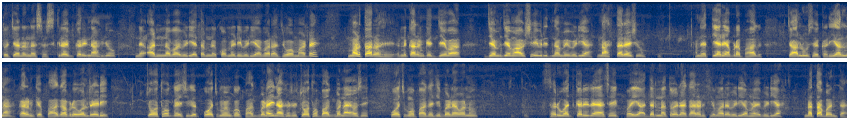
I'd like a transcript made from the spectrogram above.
તો ચેનલને સબસ્ક્રાઈબ કરી નાખજો. ને આ નવા વિડીયા તમને કોમેડી વિડીયા અમારા જોવા માટે મળતા રહે. અને કારણ કે જેવા જેમ જેમ આવશે એવી રીતના અમે વિડીયા નાખતા રહીશું. અને અત્યારે આપણા ભાગ ચાલુ છે ઘડિયાળના. કારણ કે ભાગ આપણે ઓલરેડી ચોથો કે સિગર પોચમો એમ કોઈક ભાગ બનાવી નાખ્યો છે. ચોથો ભાગ બનાવ્યો છે. પોચમો ભાગ હજી બનાવવાનું શરૂઆત કરી રહ્યા છે. એક ભાઈ આદર નહોતો એના કારણથી અમારા વિડીયા હમણાં વિડીયા નહોતા બનતા.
